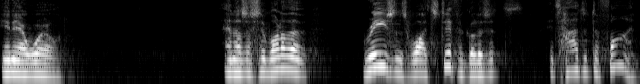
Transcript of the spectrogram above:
in our world. And as I said, one of the reasons why it's difficult is it's, it's hard to define.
